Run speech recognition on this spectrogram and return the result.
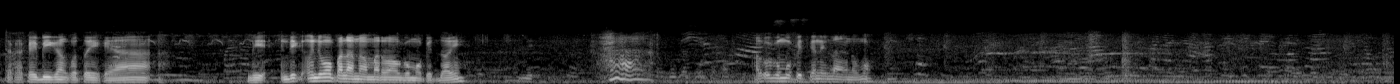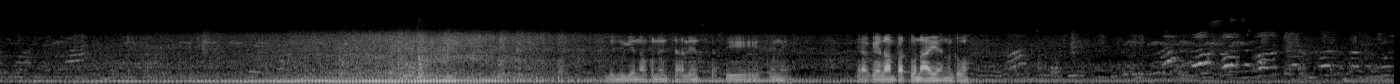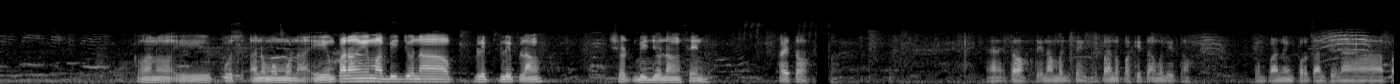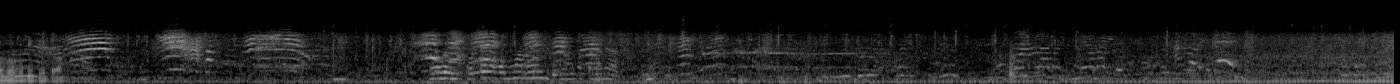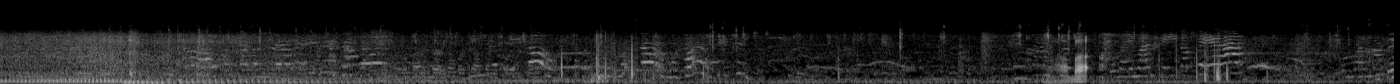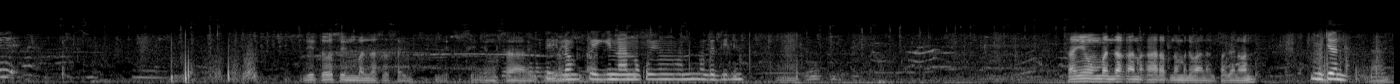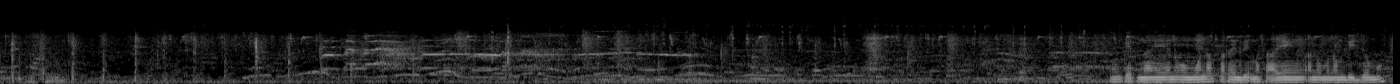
Tsaka kaibigan ko to eh, kaya hindi, hindi, hindi mo pala na marunong gumupit doy? Ha? Ako gumupit kanila ano mo. Binigyan ako ng challenge kasi sini. Kaya kailangan patunayan ko. Kung ano i-post ano mo muna. Eh, yung parang yung mga video na flip flip lang. Short video lang sen. Ah, ito. Yan, ito. Tingnan mo sen. Paano pakita mo dito? Kung paano importante na paggugupit nito. Mahaba. Dito sin banda sa sides. Sin yung sa Hindi lang kay ginano ko yung ano nagadilim. Hmm. Saan yung banda ka nakaharap na maliwanag pa ganon? Diyan. Yan. Kahit na ano mo muna para hindi masayang ano mo ng video mo.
